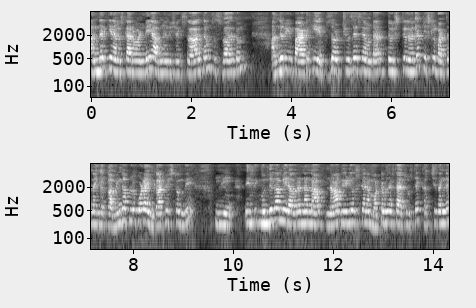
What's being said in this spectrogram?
అందరికీ నమస్కారం అండి. అవును స్వాగతం సుస్వాగతం. అందరూ ఈ పాటకి ఎపిసోడ్ చూసేసే ఉంటారు. ట్విస్టులు మీద ట్విస్టులు పడుతున్నాయి. ఇంకా కమింగ్ అప్లో కూడా ఇంకా ట్విస్ట్ ఉంది. ముందుగా మీరు ఎవరైనా నా నా వీడియోస్ కన్నా మొట్టమొదటిసారి చూస్తే ఖచ్చితంగా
